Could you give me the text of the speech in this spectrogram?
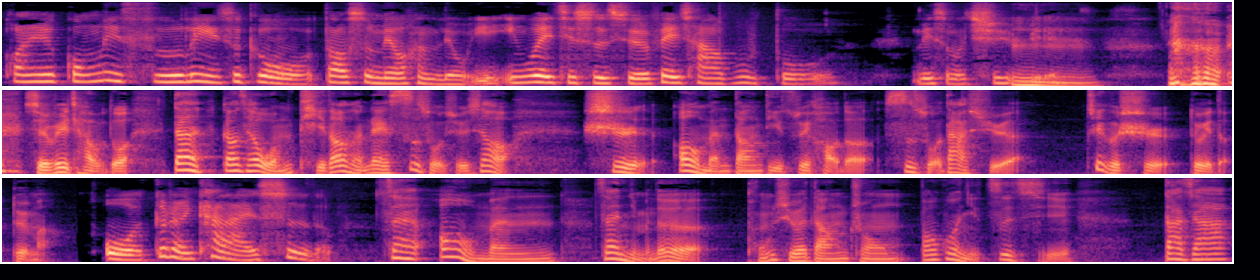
关于公立私立这个，我倒是没有很留意，因为其实学费差不多，没什么区别。嗯，学费差不多。但刚才我们提到的那四所学校是澳门当地最好的四所大学。这个是对的，对吗？我个人看来是的。在澳门，在你们的同学当中，包括你自己，大家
